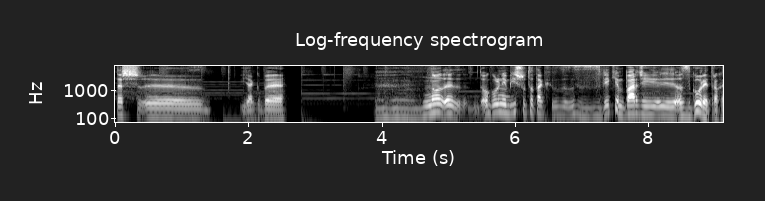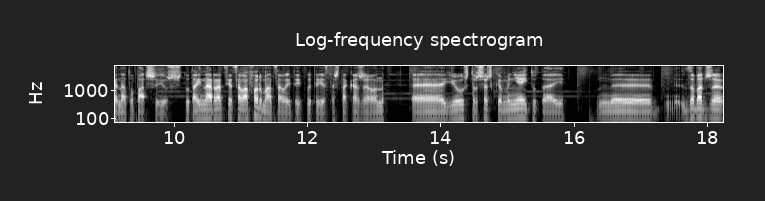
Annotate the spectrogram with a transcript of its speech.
też yy, jakby. yy, No, yy, ogólnie Biszu to tak z- wiekiem bardziej yy, z góry trochę na to patrzy już. Tutaj narracja, cała forma całej tej płyty jest też taka, że on e, już troszeczkę mniej tutaj. Zobacz, że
